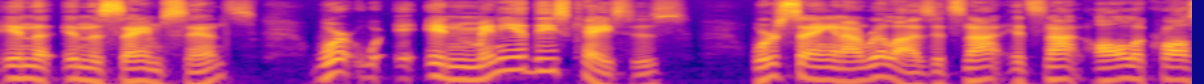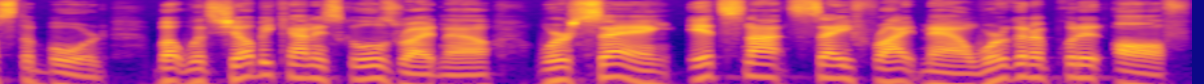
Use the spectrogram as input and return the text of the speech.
In the in the same sense, we're in many of these cases we're saying, and I realize it's not it's not all across the board, but with Shelby County Schools right now, we're saying it's not safe right now. We're going to put it off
